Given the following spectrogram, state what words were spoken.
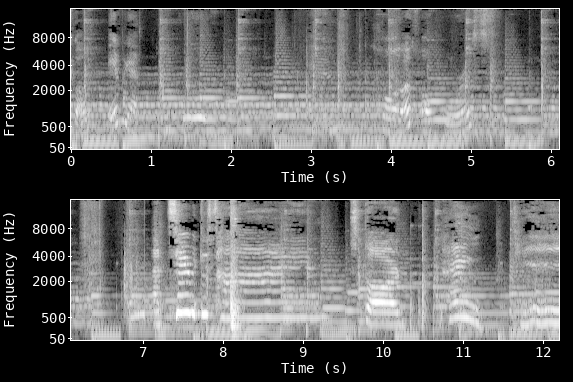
Eagles, Ariel. Activity time! Start painting!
